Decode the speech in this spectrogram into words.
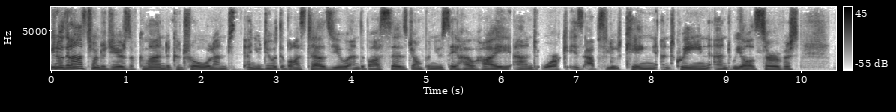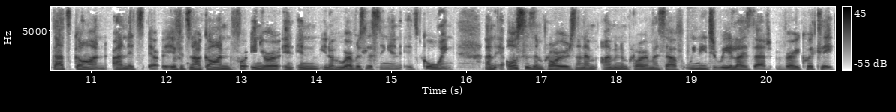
you know, the last hundred years of command and control, and and you do what the boss tells you, and the boss says jump and you say how high, and work is absolute king and queen, and we all serve it that's gone. And it's if it's not gone for in your in, in you know whoever's listening in it's going. And us as employers and I'm, I'm an employer myself we need to realize that very quickly.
